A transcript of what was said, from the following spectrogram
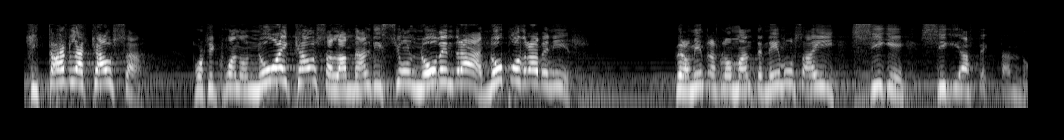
Quitar la causa. Porque cuando no hay causa, la maldición no vendrá, no podrá venir. Pero mientras lo mantenemos ahí, sigue, sigue afectando.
